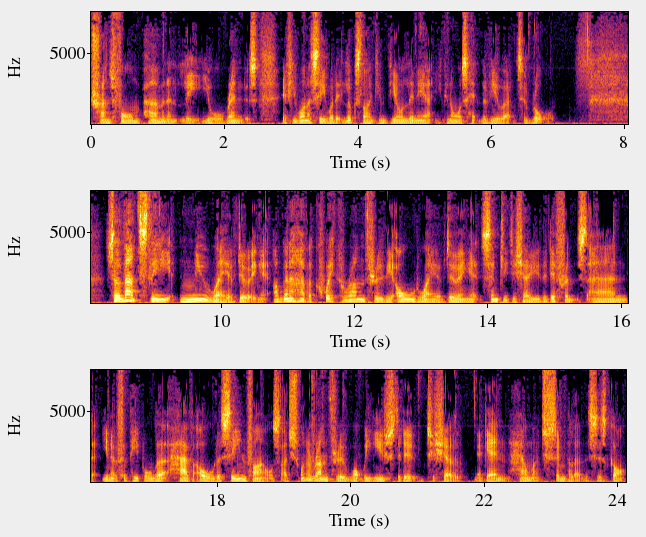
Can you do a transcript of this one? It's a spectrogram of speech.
transform permanently your renders. If you want to see what it looks like in pure linear, you can always hit the viewer to raw. So that's the new way of doing it. I'm going to have a quick run through the old way of doing it simply to show you the difference and you know for people that have older scene files I just want to run through what we used to do to show again how much simpler this has got.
